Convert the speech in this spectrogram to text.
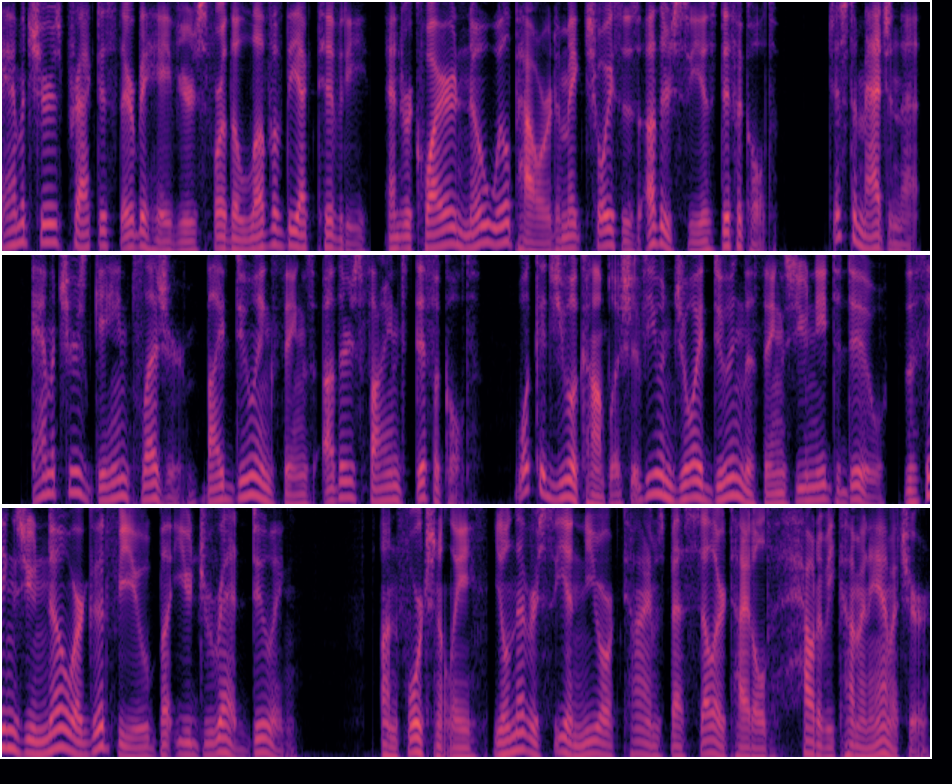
Amateurs practice their behaviors for the love of the activity and require no willpower to make choices others see as difficult. Just imagine that. Amateurs gain pleasure by doing things others find difficult. What could you accomplish if you enjoyed doing the things you need to do, the things you know are good for you but you dread doing? Unfortunately, you'll never see a New York Times bestseller titled How to Become an Amateur.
